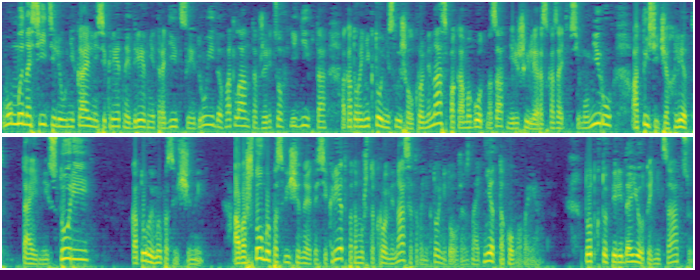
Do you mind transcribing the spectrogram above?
«Мы носители уникальной секретной древней традиции друидов, атлантов, жрецов Египта, о которой никто не слышал кроме нас, пока мы год назад не решили рассказать всему миру о тысячах лет тайной истории, которой мы посвящены». А во что мы посвящены, это секрет, потому что кроме нас этого никто не должен знать. Нет такого варианта. Тот, кто передает инициацию,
